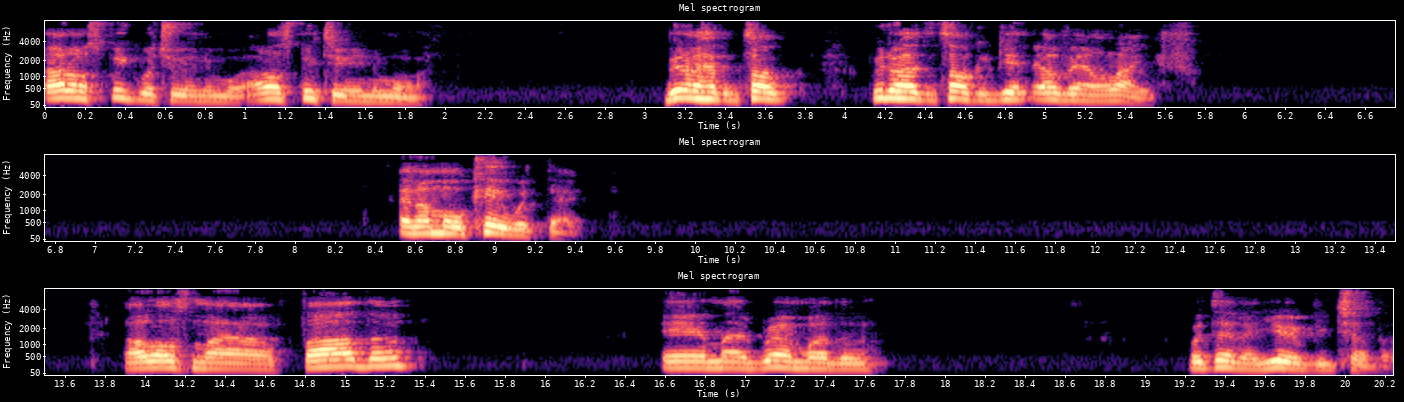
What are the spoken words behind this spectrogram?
I don't speak with you anymore. I don't speak to you anymore. We don't have to talk. We don't have to talk again ever in life, and I'm okay with that. I lost my father and my grandmother within a year of each other.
